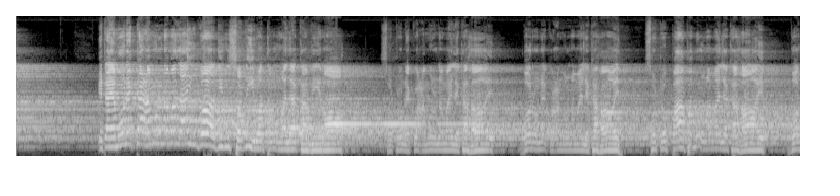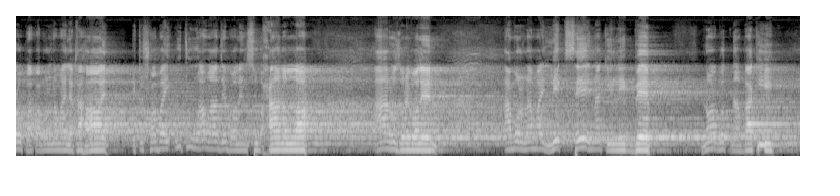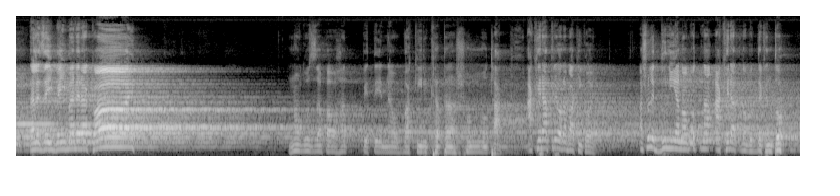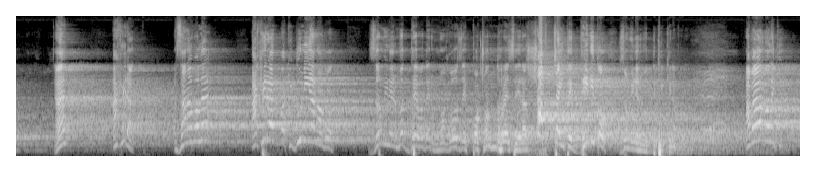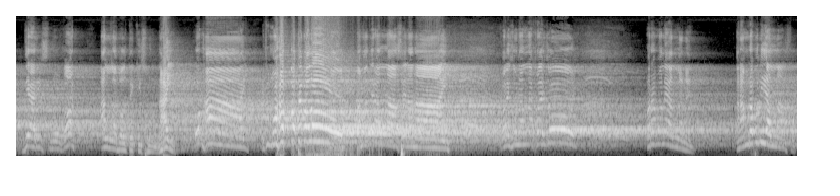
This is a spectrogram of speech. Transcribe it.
এটা এমন একটা আমল নামা লা ইউগাদিরু সগীরাতান ওয়ালা কাবীরা। ছোট নেকো আমল নামায় লেখা হয়, বড় নেকো আমল নামায় লেখা হয়, ছোট পাপ আমল নামায় লেখা হয়, বড় পাপ আমল নামায় লেখা হয়। একটু সবাই উঁচু আওয়াজে বলেন, সুবহানাল্লাহ। আরও জোরে বলেন। আমল নামায় লিখছে নাকি লিখবে? নগদ না বাকি? তাহলে যেই বেইমানেরা কয়, নগদ যা পাও হাত পেতে নাও, বাকির খাতা শূন্য থাক। আখেরাত্রে ওরা বাকি কয়। আসলে দুনিয়া নগদ না আখেরাত নগদ, দেখেন তো। হ্যাঁ? আখেরাত। আর যারা বলে আখেরাত বাকি, দুনিয়া নগদ। জমিনের মধ্যে ওদের মগজে পছন্দ ধরেছে এরা সবচাইতে ঘৃণিত জমিনের মধ্যে, ঠিক কিনা বলে? আবার বলে কি দেয়ার ইজ নো গড আল্লাহ বলতে কিছু নাই। ও ভাই, একটু মহাব্বতে বলো, আমাদের আল্লাহ আছে না নাই? কয়জন আল্লাহ, কয়জন? ওরা বলে, আল্লাহ নাই। আর আমরা বলি, আল্লাহ আছে।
